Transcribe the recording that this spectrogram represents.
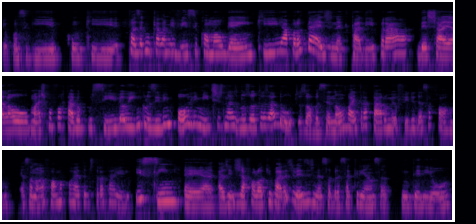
Eu consegui com que fazer com que ela me visse como alguém que a protege, né? Que tá ali pra deixar ela o mais confortável possível e inclusive impor limites nas- nos outros adultos. Ó, você não vai tratar o meu filho dessa forma. Essa não é a forma correta de tratar ele. E sim, é, a, a gente já falou aqui várias vezes, né, sobre essa criança interior.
